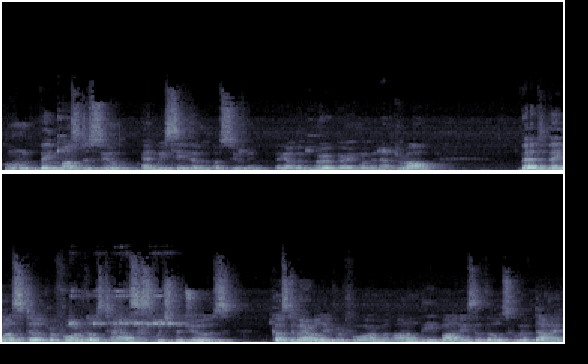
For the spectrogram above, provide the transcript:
whom they must assume, and we see them assuming, they are the myrrh bearing women after all, that they must uh, perform those tasks which the Jews customarily perform on the bodies of those who have died,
